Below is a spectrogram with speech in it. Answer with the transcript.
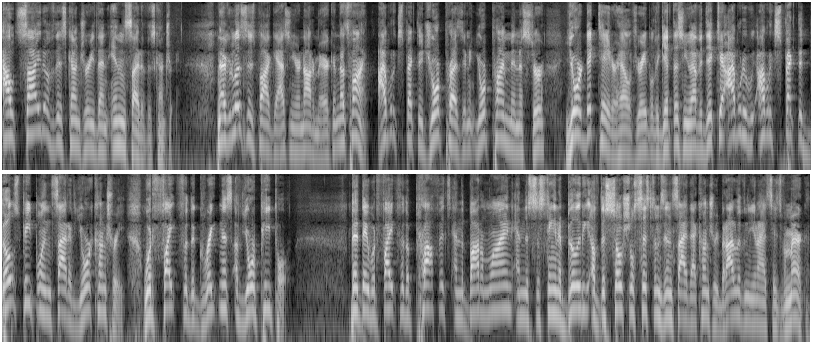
outside of this country than inside of this country. Now, if you're listening to this podcast and you're not American, that's fine. I would expect that your president, your prime minister, your dictator, hell, if you're able to get this and you have a dictator, I would, I would expect that those people inside of your country would fight for the greatness of your people that they would fight for the profits and the bottom line and the sustainability of the social systems inside that country. But I live in the United States of America,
